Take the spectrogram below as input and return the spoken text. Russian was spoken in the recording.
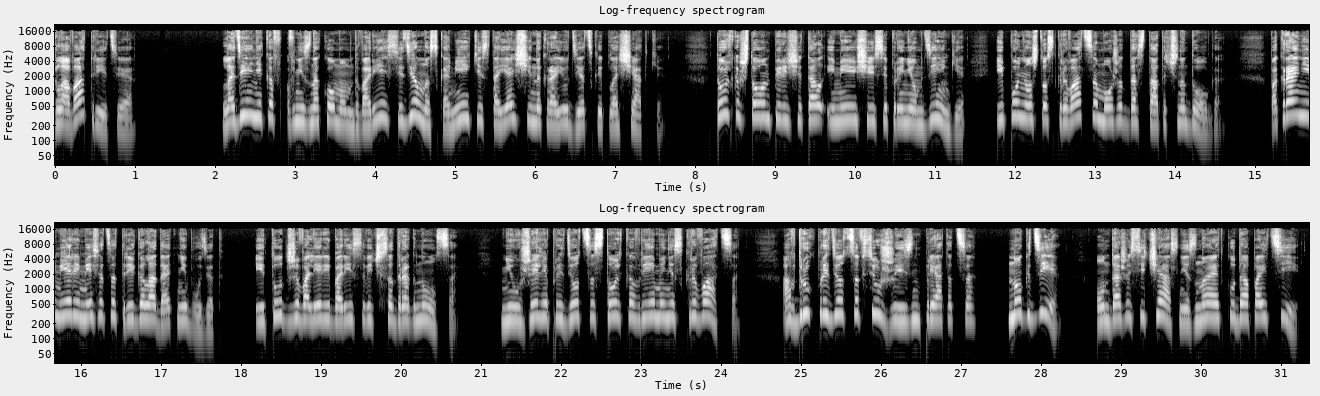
Глава третья. Ладейников в незнакомом дворе сидел на скамейке, стоящей на краю детской площадки. Только что он пересчитал имеющиеся при нем деньги и понял, что скрываться может достаточно долго. По крайней мере, месяца три голодать не будет. И тут же Валерий Борисович содрогнулся. Неужели придется столько времени скрываться? А вдруг придется всю жизнь прятаться? Но где? Он даже сейчас не знает, куда пойти.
